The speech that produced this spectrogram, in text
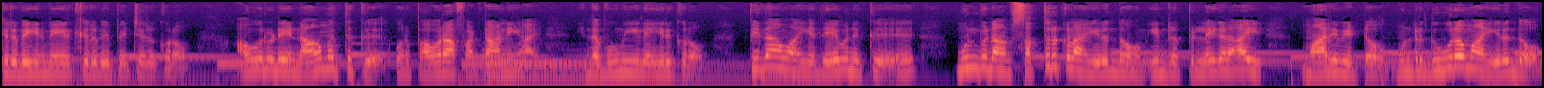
கிருபையின் மேல் கிருபை பெற்றிருக்கிறோம். அவருடைய நாமத்துக்கு ஒரு பவர் ஆஃப் அட்டானியாய் இந்த பூமியிலே இருக்கிறோம். பிதாவாய தேவனுக்கு முன்பு நாம் சத்துருக்களாய் இருந்தோம். இன்று பிள்ளைகளாய் மாறிவிட்டோம். முன்று தூரமாய் இருந்தோம்.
